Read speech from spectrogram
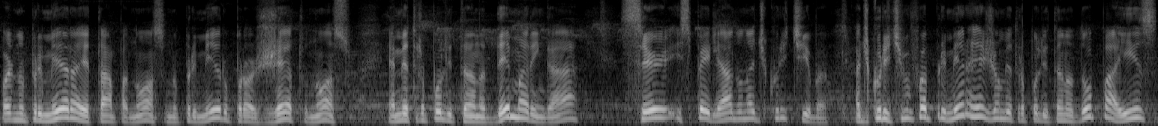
Olha, na primeira etapa nossa, no primeiro projeto nosso, é a metropolitana de Maringá, ser espelhado na de Curitiba. A de Curitiba foi a primeira região metropolitana do país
